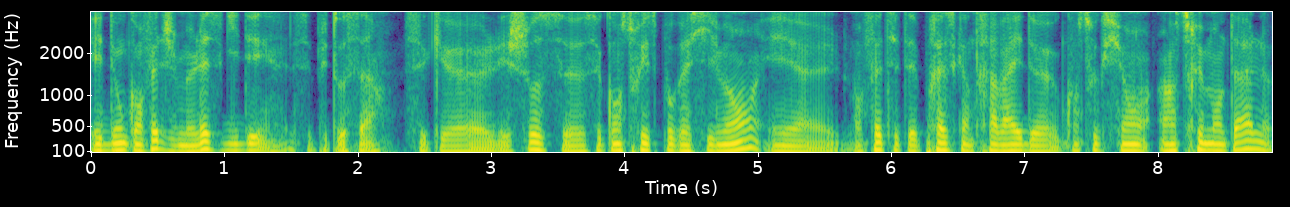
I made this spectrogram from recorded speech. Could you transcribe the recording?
Et donc, en fait, je me laisse guider. C'est plutôt ça. C'est que les choses se, construisent progressivement et euh, en fait, c'était presque un travail de construction instrumentale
